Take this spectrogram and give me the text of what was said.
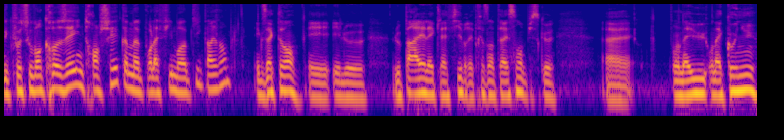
il faut souvent creuser une tranchée, comme pour la fibre optique, par exemple? Exactement. Et, et le, le, parallèle avec la fibre est très intéressant puisque euh, on a eu, on a connu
